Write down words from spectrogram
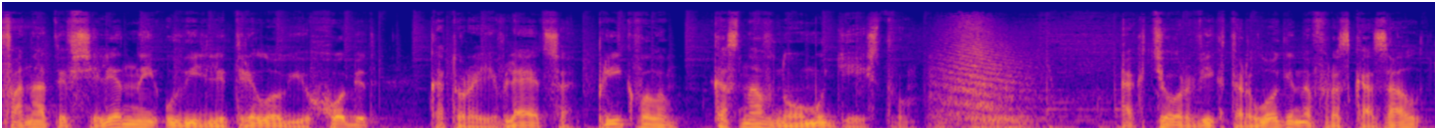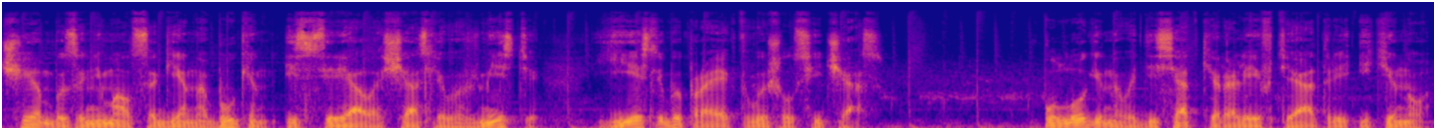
фанаты Вселенной увидели трилогию «Хоббит», которая является приквелом к основному действу. Актер Виктор Логинов рассказал, чем бы занимался Гена Букин из сериала «Счастливы вместе», если бы проект вышел сейчас. У Логинова десятки ролей в театре и кино.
